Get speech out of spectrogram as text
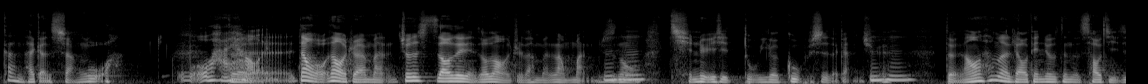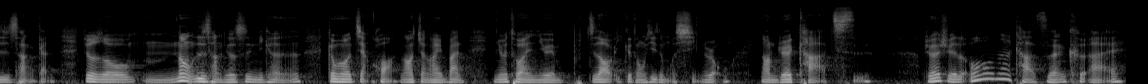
干还敢闪我啊，我我还好哎，对，但我但我觉得还蛮，就是知道这一点之后，让我觉得还蛮浪漫，就是那种嗯情侣一起读一个故事的感觉。嗯对，然后他们的聊天就真的超级日常感，就是说，嗯，那种日常就是你可能跟朋友讲话，然后讲到一半，你会突然有点不知道一个东西怎么形容，然后你就会卡词。我就会觉得哦，那卡词很可爱。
